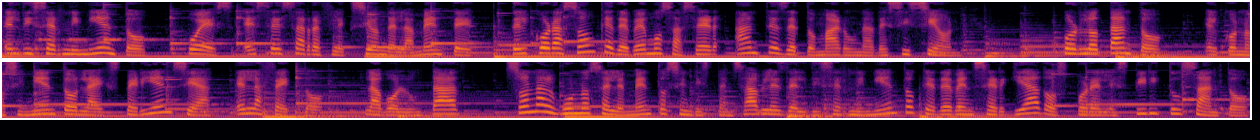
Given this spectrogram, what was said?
El discernimiento, pues, es esa reflexión de la mente, del corazón que debemos hacer antes de tomar una decisión. Por lo tanto, el conocimiento, la experiencia, el afecto, la voluntad, son algunos elementos indispensables del discernimiento que deben ser guiados por el Espíritu Santo.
